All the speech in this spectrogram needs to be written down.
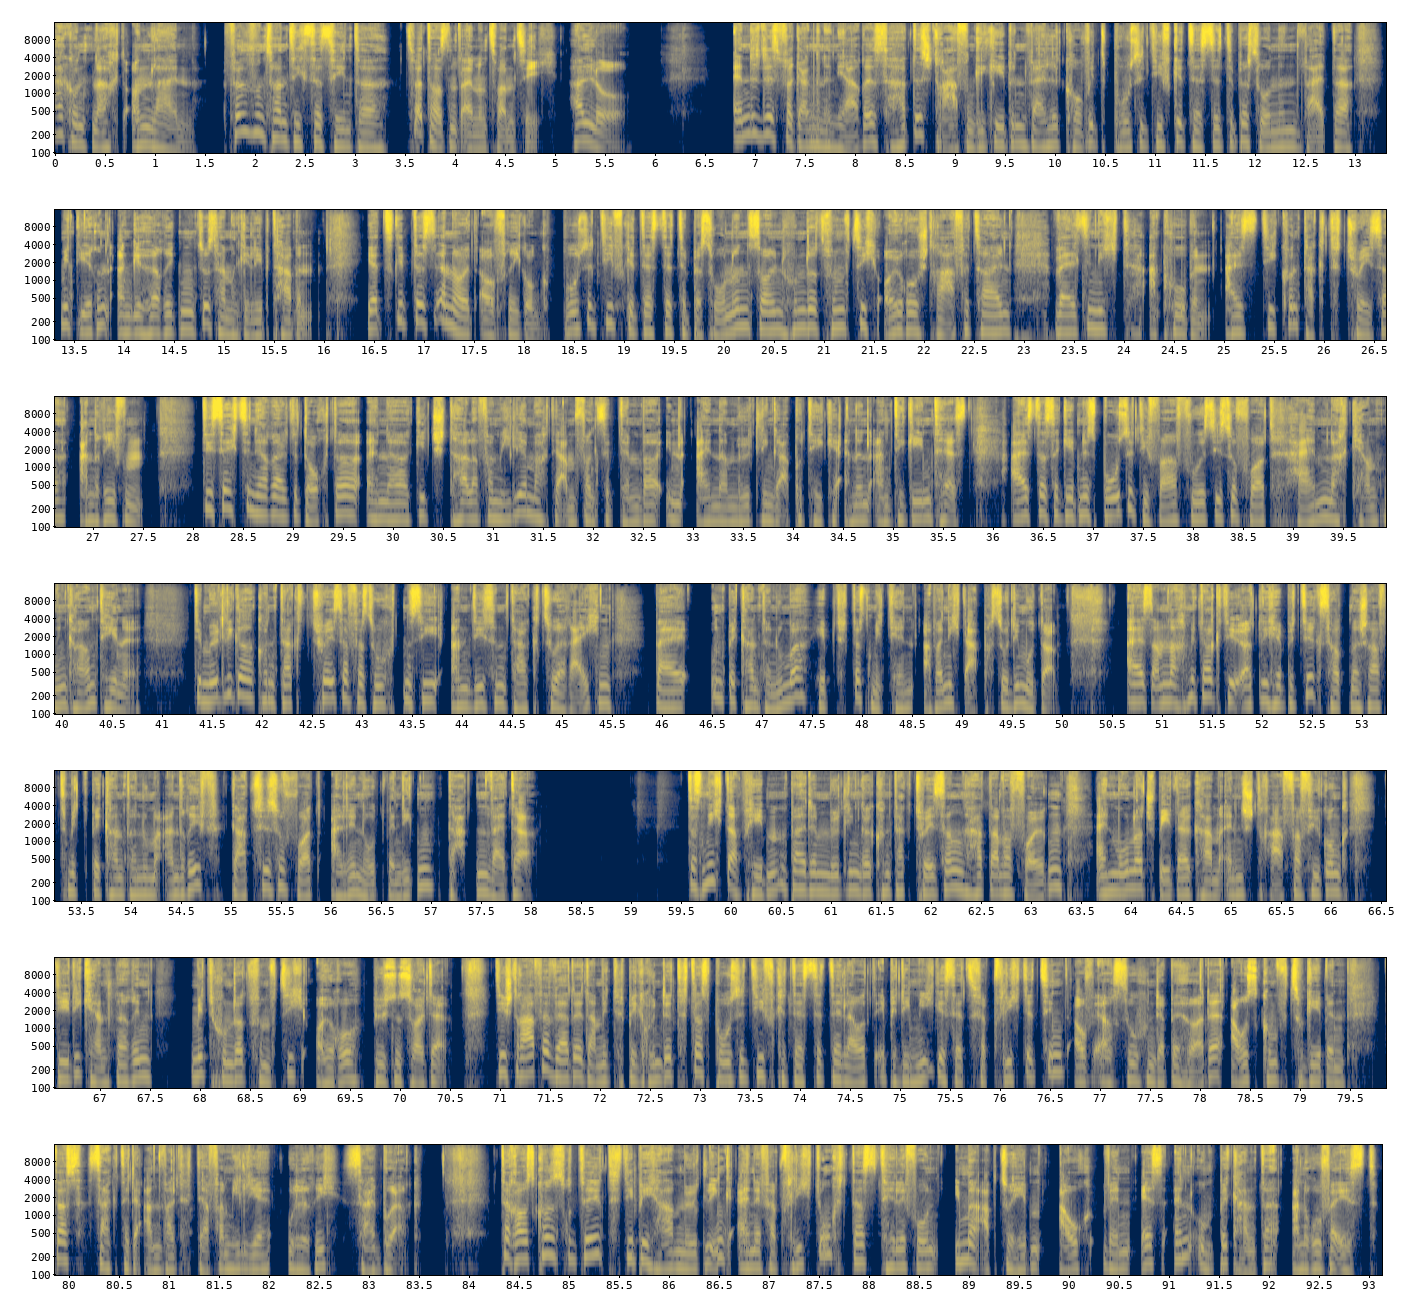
Tag und Nacht online. 25.10.2021. Hallo. Ende des vergangenen Jahres hat es Strafen gegeben, weil Covid-positiv getestete Personen weiter mit ihren Angehörigen zusammengelebt haben. Jetzt gibt es erneut Aufregung. Positiv getestete Personen sollen 150 Euro Strafe zahlen, weil sie nicht abhoben, als die Kontakttracer anriefen. Die 16 Jahre alte Tochter einer Gitschtaler Familie machte Anfang September in einer Mödlinger Apotheke einen Antigentest. Als das Ergebnis positiv war, fuhr sie sofort heim nach Kärnten in Quarantäne. Die Mödlinger Kontakttracer versuchten sie an diesem Tag zu erreichen. Bei unbekannter Nummer hebt das Mädchen aber nicht ab, so die Mutter. Als am Nachmittag die örtliche Bezirkshauptmannschaft mit bekannter Nummer anrief, gab sie sofort alle notwendigen Daten weiter. Das Nichtabheben bei dem Mödlinger Kontakttracing hat aber Folgen. Ein Monat später kam eine Strafverfügung, die die Kärntnerin mit 150 Euro büßen sollte. Die Strafe werde damit begründet, dass positiv Getestete laut Epidemiegesetz verpflichtet sind, auf Ersuchen der Behörde Auskunft zu geben. Das sagte der Anwalt der Familie Ulrich Salburg. Daraus konstruiert die BH Mödling eine Verpflichtung, das Telefon immer abzuheben, auch wenn es ein unbekannter Anrufer ist.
